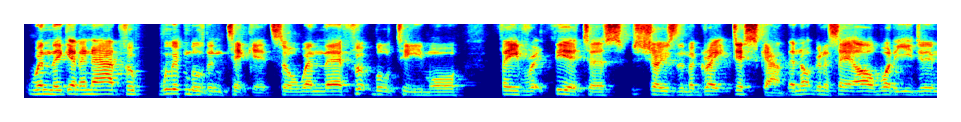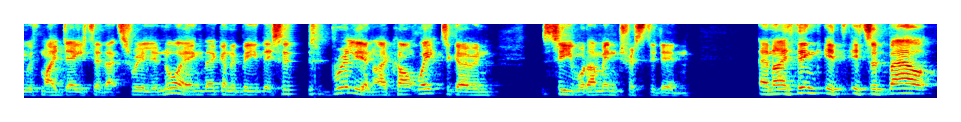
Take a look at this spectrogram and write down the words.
when they get an ad for Wimbledon tickets or when their football team or favorite theatre shows them a great discount? They're not going to say, oh, what are you doing with my data? That's really annoying. They're going to be, this is brilliant. I can't wait to go and see what I'm interested in. And I think it, it's about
